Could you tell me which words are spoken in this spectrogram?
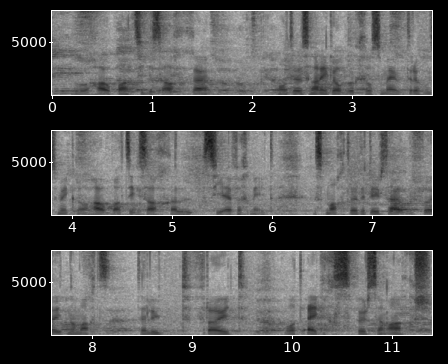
Weil halbpatzige Sachen, oder das habe ich glaube wirklich aus dem Elternhaus mitgenommen, halbpatzige Sachen sind einfach nicht. Es macht weder dir selber Freude, noch macht es den Leuten Freude, die du eigentlich für sie machst.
